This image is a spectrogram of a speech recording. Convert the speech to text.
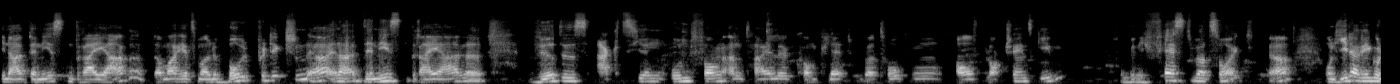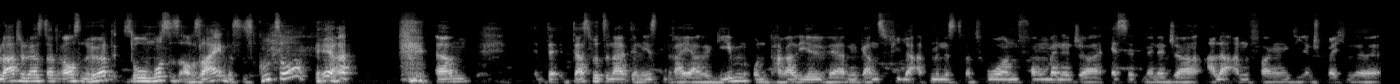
innerhalb der nächsten drei Jahre, da mache ich jetzt mal eine Bold Prediction, ja, innerhalb der nächsten drei Jahre wird es Aktien und Fondsanteile komplett über Token auf Blockchains geben. Davon bin ich fest überzeugt. Ja. Und jeder Regulator, der es da draußen hört, so muss es auch sein. Das ist gut so. Ja. Ähm, das wird es innerhalb der nächsten drei Jahre geben und parallel werden ganz viele Administratoren, Fondsmanager, Asset Manager alle anfangen, die entsprechende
